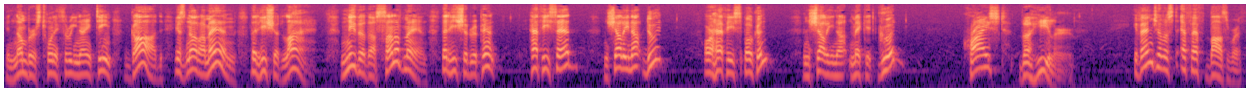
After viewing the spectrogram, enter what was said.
in Numbers 23:19, God is not a man that he should lie, neither the son of man that he should repent. Hath he said, and shall he not do it? Or hath he spoken, and shall he not make it good? Christ the healer. Evangelist F. F. Bosworth,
